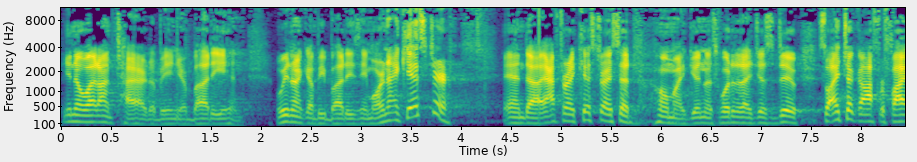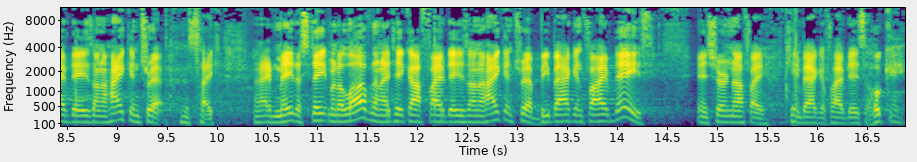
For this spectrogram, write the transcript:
you know what? I'm tired of being your buddy and we're not going to be buddies anymore. And I kissed her. And uh, after I kissed her, I said, Oh my goodness, what did I just do? So I took off for five days on a hiking trip. It's like, I made a statement of love, then I take off five days on a hiking trip, be back in five days. And sure enough, I came back in five days. Okay,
